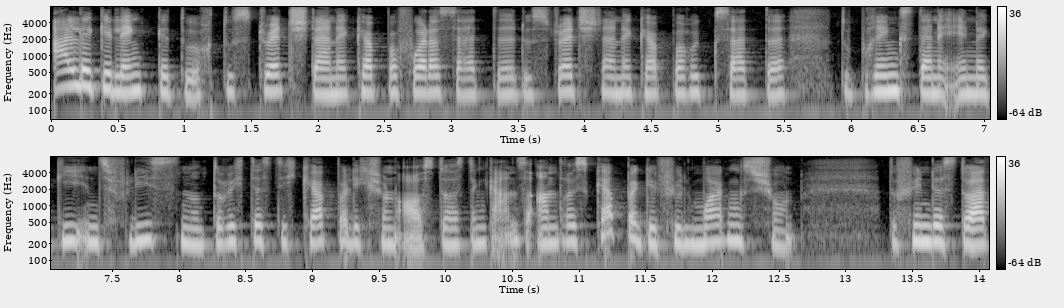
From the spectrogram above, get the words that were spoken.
alle Gelenke durch. Du stretchst deine Körpervorderseite, du stretchst deine Körperrückseite, du bringst deine Energie ins Fließen und du richtest dich körperlich schon aus. Du hast ein ganz anderes Körpergefühl morgens schon. Du findest dort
